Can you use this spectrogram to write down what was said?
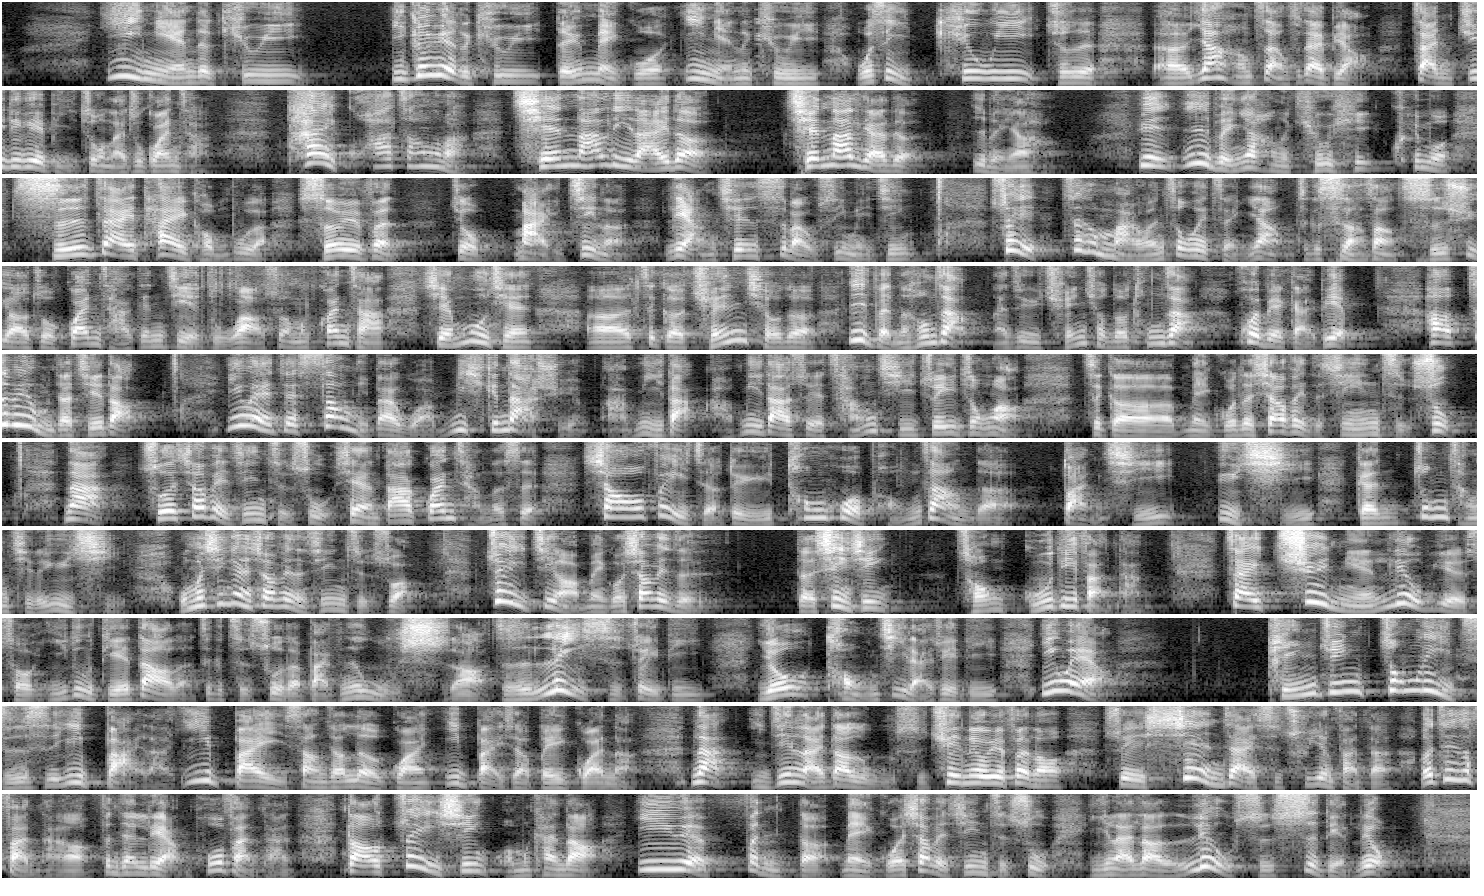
一年的 QE，一个月的 QE 等于美国一年的 QE。我是以 QE 就是呃央行资产负债表占 GDP 比重来做观察，太夸张了嘛？钱哪里来的？钱哪里来的？日本央行。因为日本央行的 QE 规模实在太恐怖了，十二月份就买进了两千四百五十亿美金，所以这个买完之后会怎样？这个市场上持续要做观察跟解读啊，所以我们观察现在目前呃这个全球的日本的通胀，乃至于全球的通胀会不会改变？好，这边我们就要接到，因为在上礼拜五啊，密西根大学啊，密大啊，密大是长期追踪啊这个美国的消费者信心指数。那除了消费者信心指数，现在大家观察的是消费者对于通货膨胀的。短期预期跟中长期的预期，我们先看消费者信心指数啊。最近啊，美国消费者的信心从谷底反弹，在去年六月的时候一度跌到了这个指数的百分之五十啊，这是历史最低，由统计来最低，因为啊。平均中立值是一百了，一百以上叫乐观，一百叫悲观了。那已经来到了五十，去年六月份哦，所以现在是出现反弹，而这个反弹啊，分成两波反弹。到最新，我们看到一月份的美国消费信心指数已经来到了六十四点六，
